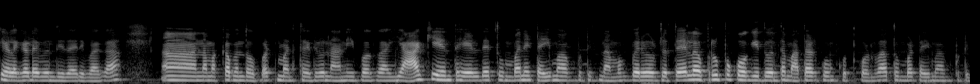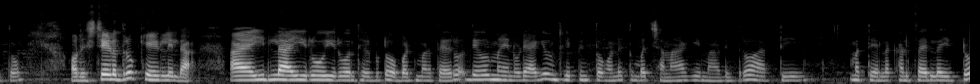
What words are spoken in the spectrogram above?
ಕೆಳಗಡೆ ಬಂದಿದ್ದಾರೆ ಇವಾಗ. ನಮ್ಮ ಅಕ್ಕ ಬಂದು ಒಬ್ಬಟ್ಟು ಮಾಡ್ತಾಯಿದ್ರು ನಾನು ಇವಾಗ ಯಾಕೆ ಅಂತ ಹೇಳಿದೆ ತುಂಬಾ ಟೈಮ್ ಆಗ್ಬಿಟ್ಟಿತ್ತು ನಮಗೆ ಬೇರೆ ಅವ್ರ ಜೊತೆ. ಎಲ್ಲ ಅಪರೂಪಕ್ಕೆ ಹೋಗಿದ್ದು ಅಂತ ಮಾತಾಡ್ಕೊಂಡು ಕೂತ್ಕೊಂಡ್ವಾ, ತುಂಬ ಟೈಮ್ ಆಗಿಬಿಟ್ಟಿತ್ತು. ಅವ್ರು ಎಷ್ಟು ಹೇಳಿದ್ರು ಕೇಳಲಿಲ್ಲ. ಇಲ್ಲ, ಇರು ಇರು ಅಂತ ಹೇಳ್ಬಿಟ್ಟು ಒಬ್ಬಟ್ಟು ಮಾಡ್ತಾಯಿದ್ರು ದೇವ್ರ ಮನೆ ನೋಡಿ ಹಾಗೆ ಒಂದು ಕ್ಲಿಪ್ಪಿಂಗ್ ತೊಗೊಂಡು ತುಂಬ ಚೆನ್ನಾಗಿ ಮಾಡಿದ್ರು. ಆರತಿ ಮತ್ತು ಎಲ್ಲ ಕಳಸ ಎಲ್ಲ ಇಟ್ಟು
